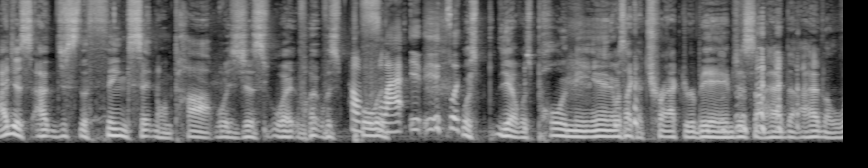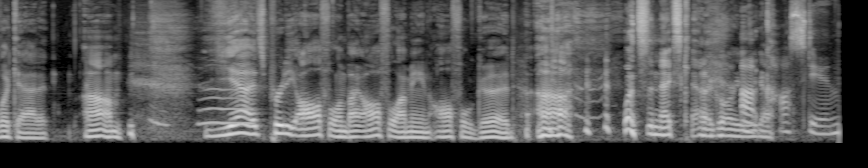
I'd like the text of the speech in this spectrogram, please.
I just, I just the thing sitting on top was just what what was How pulling, flat it is. Like was yeah was pulling me in. It was like a tractor beam. Just I had to I had to look at it. Um, yeah, it's pretty awful, and by awful I mean awful good. Uh, what's the next category you uh, got? costume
